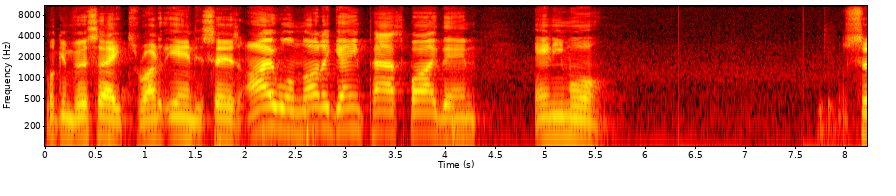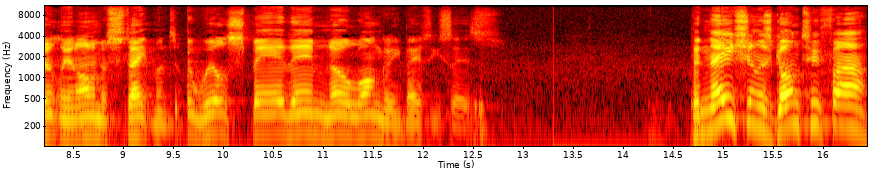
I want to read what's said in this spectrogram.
Look in verse 8, right at the end, it says, I will not again pass by them anymore. Certainly an anonymous statement. I will spare them no longer, he basically says. The nation has gone too far.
